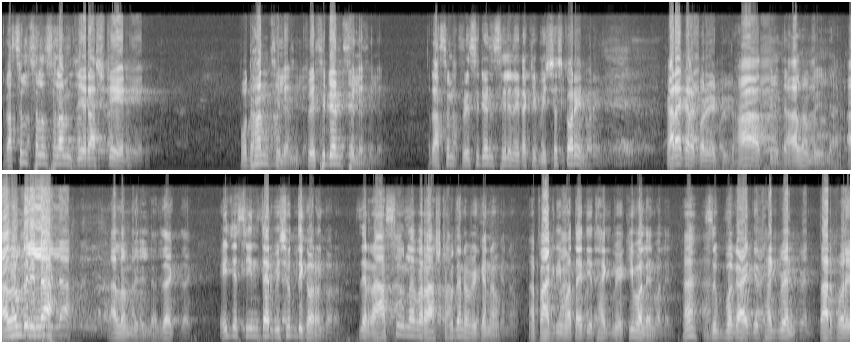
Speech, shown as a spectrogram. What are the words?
রাসুল সাল্লাহ সাল্লাম যে রাষ্ট্রের প্রধান ছিলেন, প্রেসিডেন্ট ছিলেন। রাসুল প্রেসিডেন্ট ছিলেন, এটা কি বিশ্বাস করেন? কারা কারা করেন? একটু হাত তুলে দেন, আলহামদুলিল্লাহ। আলহামদুলিল্লাহ। আলহামদুলিল্লাহ, যাক। এই যে চিন্তার বিশুদ্ধিকরণ, যে রাসুল আবার রাষ্ট্রপ্রধান হবে কেন? পাগড়ি মাথায় দিয়ে থাকবে, কি বলেন? হ্যাঁ? জুব্বা গায়ে দিয়ে থাকবেন, তারপরে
